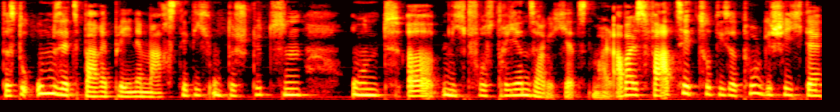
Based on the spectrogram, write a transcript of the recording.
dass du umsetzbare Pläne machst, die dich unterstützen und äh, nicht frustrieren, sage ich jetzt mal. Aber als Fazit zu dieser Tool-Geschichte,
